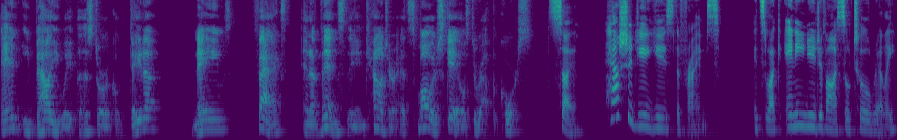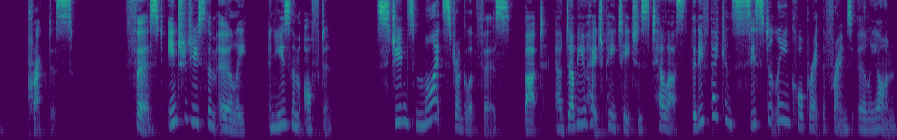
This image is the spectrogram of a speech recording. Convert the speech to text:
and evaluate the historical data, names, facts, and events they encounter at smaller scales throughout the course. So, how should you use the frames? It's like any new device or tool, really. Practice. First, introduce them early and use them often. Students might struggle at first, but our WHP teachers tell us that if they consistently incorporate the frames early on,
